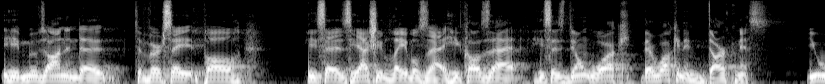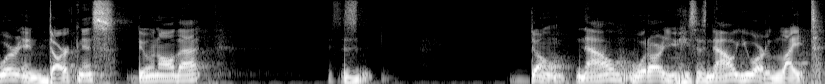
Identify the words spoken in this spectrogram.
he moves on into to verse 8, Paul, he says, he actually labels that. He calls that, he says, don't walk, they're walking in darkness. You were in darkness doing all that. He says, don't. Now, what are you? He says, now you are light.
